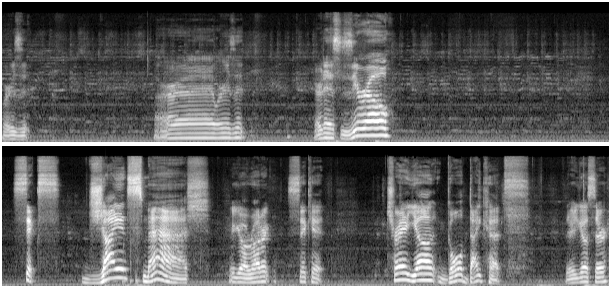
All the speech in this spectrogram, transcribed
Where is it? Alright, where is it? There it is. Zero. Six. Giant smash. There you go, Roderick. Sick hit. Trae Young gold die cut. There you go, sir.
